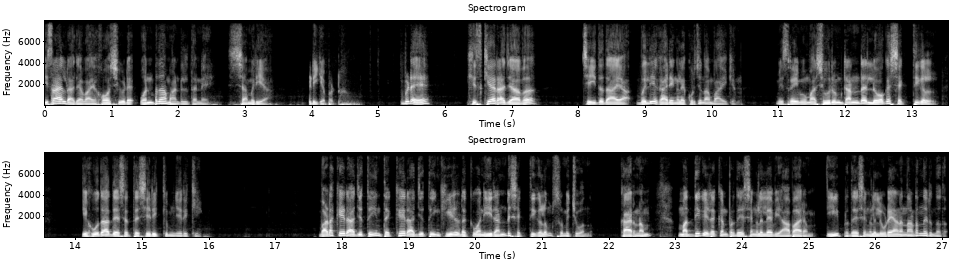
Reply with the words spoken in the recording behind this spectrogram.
ഇസ്രായേൽ രാജാവായ ഹോശയുടെ ഒൻപതാം ആണ്ടിൽ തന്നെ ശമരിയ പിടിക്കപ്പെട്ടു. ഇവിടെ ഹിസ്കിയ രാജാവ് ചെയ്തതായ വലിയ കാര്യങ്ങളെക്കുറിച്ച് നാം വായിക്കുന്നു. മിസ്രൈമും അശൂരും രണ്ട് ലോകശക്തികൾ യഹൂദാദേശത്തെ ശരിക്കും ഞെരുക്കി. വടക്കേ രാജ്യത്തെയും തെക്കേ രാജ്യത്തെയും കീഴടക്കുവാൻ ഈ രണ്ട് ശക്തികളും ശ്രമിച്ചു വന്നു. കാരണം മധ്യകിഴക്കൻ പ്രദേശങ്ങളിലെ വ്യാപാരം ഈ പ്രദേശങ്ങളിലൂടെയാണ് നടന്നിരുന്നത്.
